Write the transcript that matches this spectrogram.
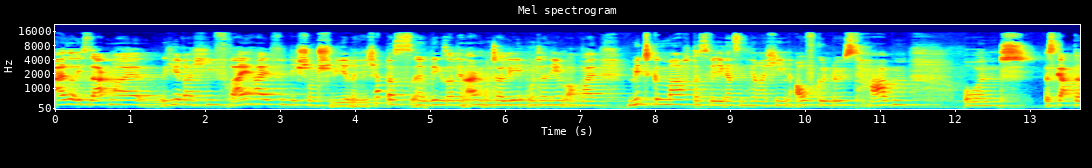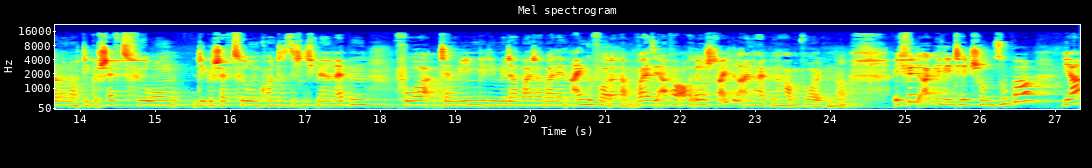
Also ich sag mal, Hierarchiefreiheit finde ich schon schwierig. Ich habe das, äh, wie gesagt, in einem Unterle Unternehmen auch mal mitgemacht, dass wir die ganzen Hierarchien aufgelöst haben. Und es gab dann nur noch die Geschäftsführung. Die Geschäftsführung konnte sich nicht mehr retten vor Terminen, die die Mitarbeiter bei denen eingefordert haben, weil sie einfach auch ihre Streicheleinheiten haben wollten. Ne? Ich finde Agilität schon super, ja,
